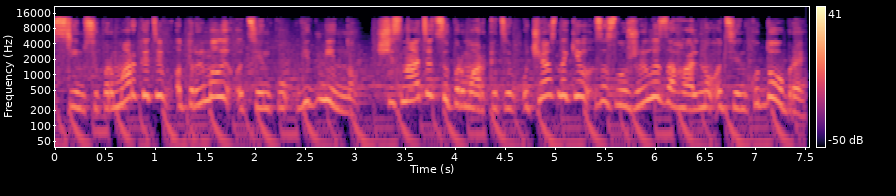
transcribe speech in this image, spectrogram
7 супермаркетів отримали оцінку відмінно. 16 супермаркетів-учасників заслужили загальну оцінку добре,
